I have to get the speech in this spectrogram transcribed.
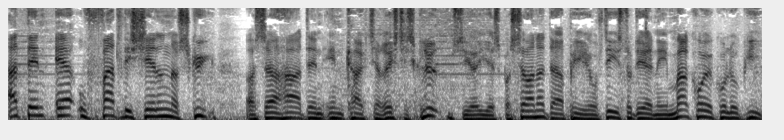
at den er ufattelig sjælden og sky, og så har den en karakteristisk lyd, siger Jesper Sønner, der er Ph.D.-studerende i makroøkologi,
